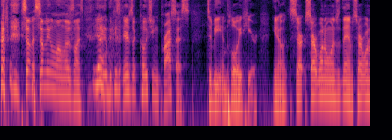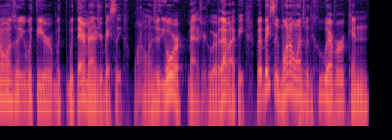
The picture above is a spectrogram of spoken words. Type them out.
something something along those lines. Yeah. Like, because there's a coaching process to be employed here. You know, start start one on ones with them. Start one on ones with with your with with their manager, basically. One on ones with your manager, whoever that might be. But basically, one on ones with whoever can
